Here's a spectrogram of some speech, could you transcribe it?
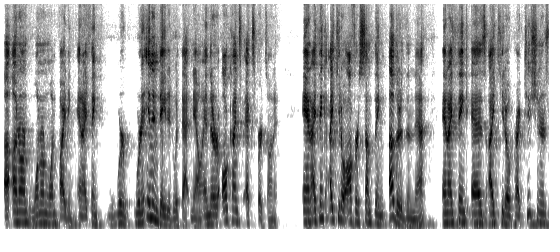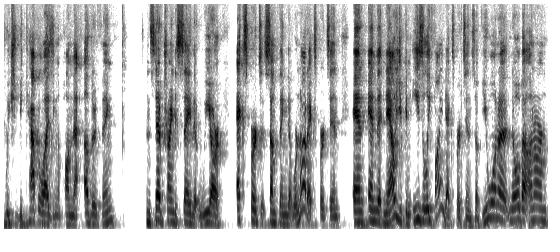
uh, unarmed one-on-one fighting. And I think we're, we're inundated with that now. And there are all kinds of experts on it. And I think Aikido offers something other than that. And I think as Aikido practitioners, we should be capitalizing upon that other thing instead of trying to say that we are experts at something that we're not experts in and and that now you can easily find experts in. So if you want to know about unarmed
